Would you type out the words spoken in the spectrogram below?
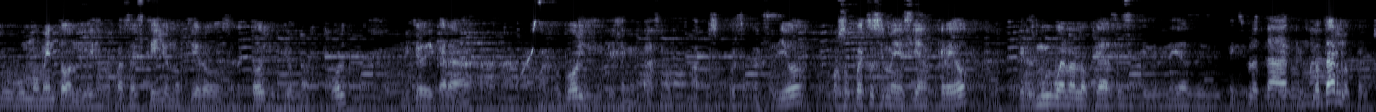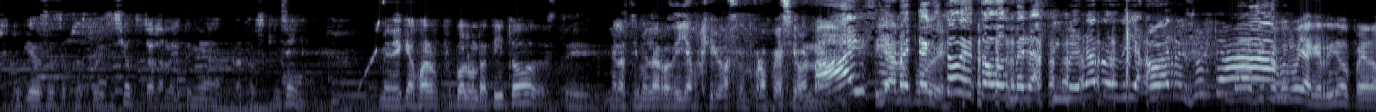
hubo un momento donde le dije a papá, ¿sabes qué? Yo no quiero ser actor, yo quiero jugar fútbol, me quiero dedicar a- a jugar fútbol y déjenme en paz, ¿no? Papá, por supuesto que accedió. Por supuesto sí me decían, creo que eres muy bueno en lo que haces y que deberías de, de- Explotarlo de- de más. explotarlo, pero si tú quieres eso, pues es tu decisión. Te estoy hablando, yo tenía 14, 15 años. Me dediqué a jugar fútbol un ratito, este, me lastimé la rodilla porque iba a ser un profesional. Ay, sí, el no pretexto pude. de todos, me lastimé la rodilla. Ahora resulta... No, siempre fui muy aguerrido, pero,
